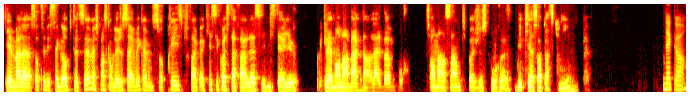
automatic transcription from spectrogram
qui ait mal à sortir des singles puis tout ça, mais je pense qu'on voulait juste arriver comme une surprise puis faire OK, c'est quoi cette affaire-là, c'est mystérieux. Que le monde embarque dans l'album pour son ensemble puis pas juste pour des pièces en particulier. D'accord.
